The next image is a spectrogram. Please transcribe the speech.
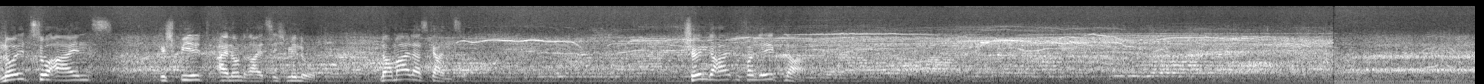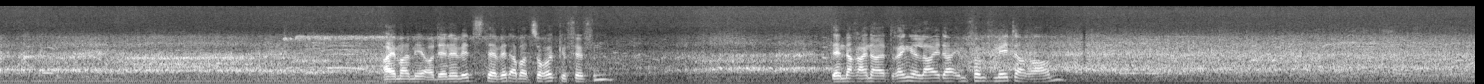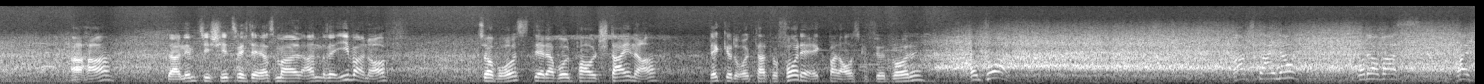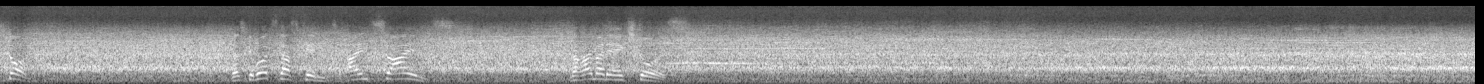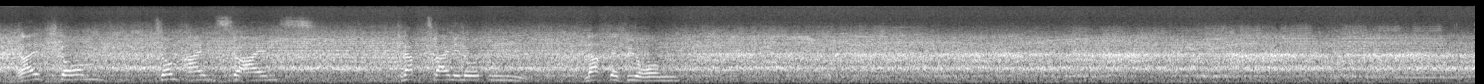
0 zu 1, gespielt 31 Minuten. Nochmal das Ganze. Schön gehalten von Ilkner. Einmal mehr Ordenewitz, der wird aber zurückgepfiffen. Denn nach einer Drängelei da im 5-Meter-Raum Aha, da nimmt sich Schiedsrichter erstmal Andre Ivanov zur Brust, der da wohl Paul Steiner weggedrückt hat, bevor der Eckball ausgeführt wurde. Und Tor! War Steiner oder was? Falsch Sturm. Das Geburtstagskind, 1 zu 1. Noch einmal der Eckstoß. Ralf Sturm zum 1 zu 1. Knapp zwei Minuten nach der Führung.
